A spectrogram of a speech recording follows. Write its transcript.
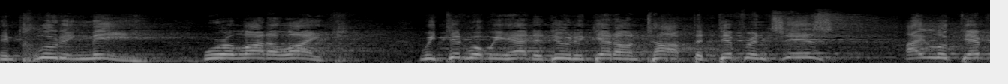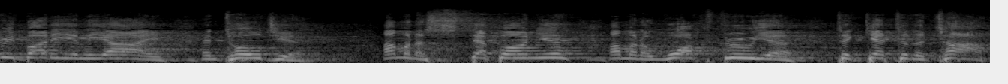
including me. We're a lot alike. We did what we had to do to get on top. The difference is, I looked everybody in the eye and told you, I'm gonna step on you, I'm gonna walk through you to get to the top.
